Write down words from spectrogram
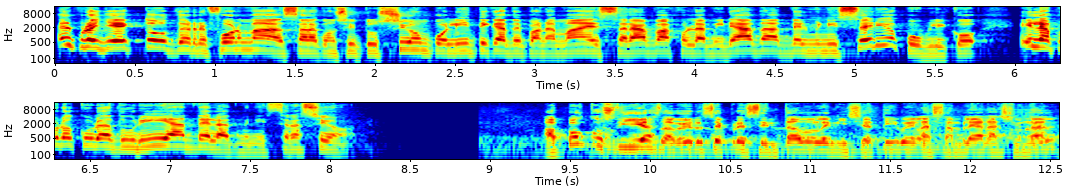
El proyecto de reformas a la Constitución Política de Panamá estará bajo la mirada del Ministerio Público y la Procuraduría de la Administración. A pocos días de haberse presentado la iniciativa en la Asamblea Nacional,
